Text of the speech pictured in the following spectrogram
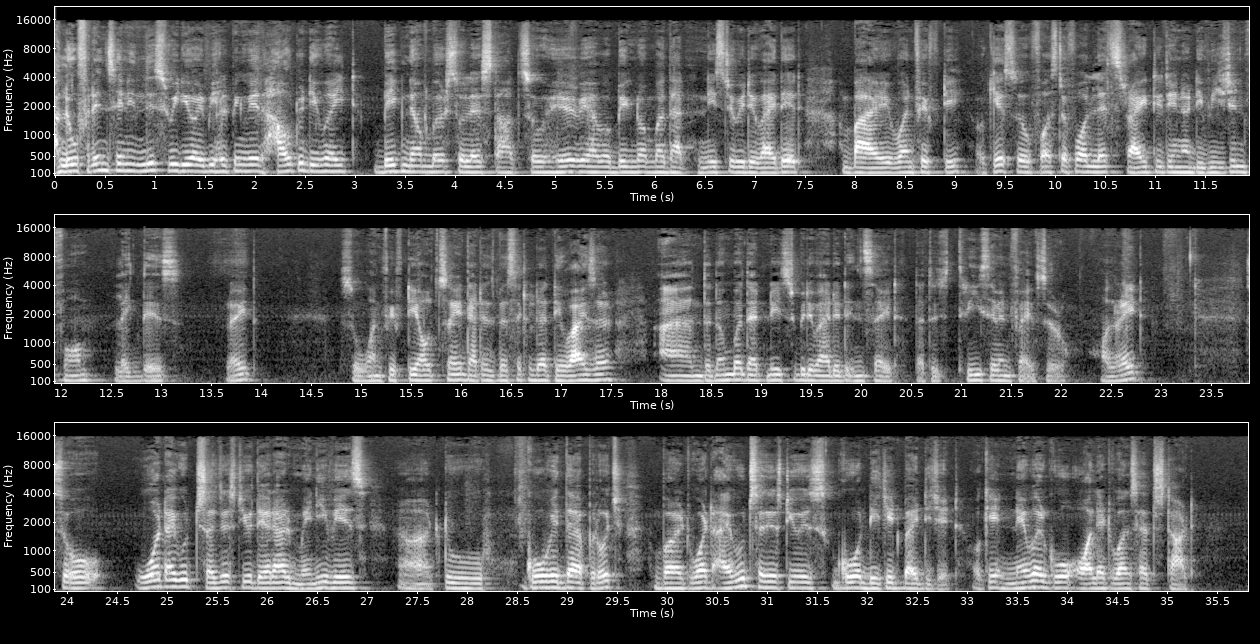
hello friends and in this video i'll be helping with how to divide big numbers. So let's start. So here we have a big number that needs to be divided by 150 okay so first of all let's write it in a division form like this right? So 150 outside that is basically the divisor and the number that needs to be divided inside that is 3750 all right? So what i would suggest you there are many ways uh, to go with the approach but what i would suggest you is go digit by digit okay? Never go all at once at start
